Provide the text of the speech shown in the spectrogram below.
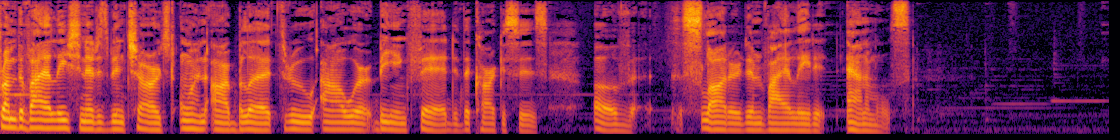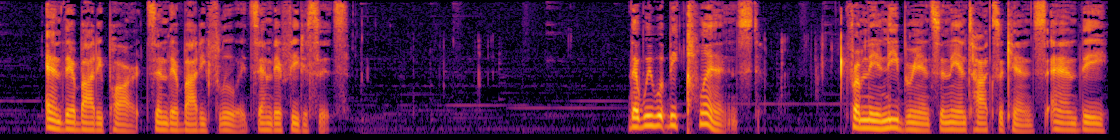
from the violation that has been charged on our blood through our being fed the carcasses of slaughtered and violated animals and their body parts and their body fluids and their fetuses. That we would be cleansed from the inebriants and the intoxicants and the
